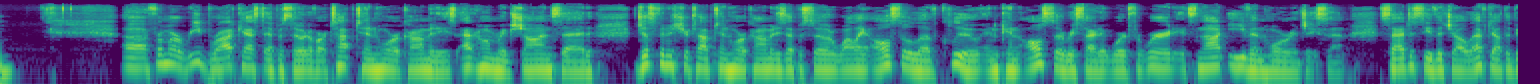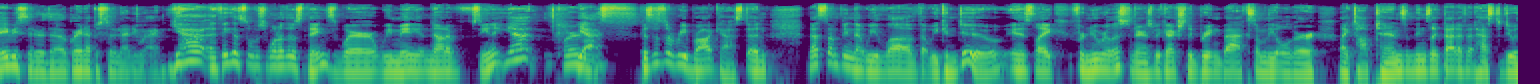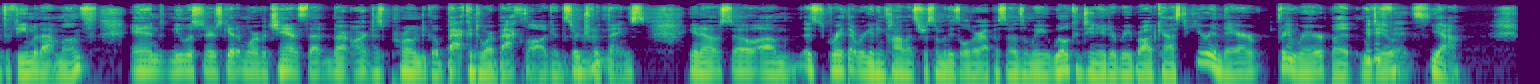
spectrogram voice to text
Uh, from our rebroadcast episode of our top 10 horror comedies, at home rig Sean said, just finished your top 10 horror comedies episode. While I also love Clue and can also recite it word for word, it's not even horror adjacent. Sad to see that y'all left out the babysitter though. Great episode anyway. yeah, I think it was one of those things where we may not have seen it yet. Where, Yes. Because this is a rebroadcast and that's something that we love that we can do is like for newer listeners we can actually bring back some of the older like top 10s and things like that if it has to do with the theme of that month. And new listeners get more of a chance that that aren't as prone to go back into our backlog and search for Mhm. things you know? So um it's great that we're getting comments for some of these older episodes and we will continue to rebroadcast here and there. Pretty Yeah. rare but we If do. yeah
